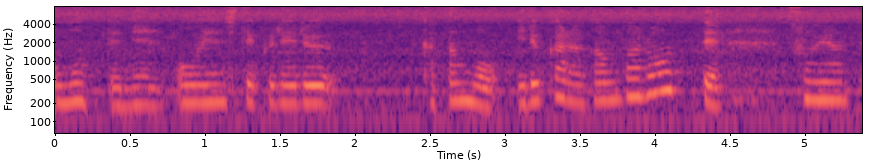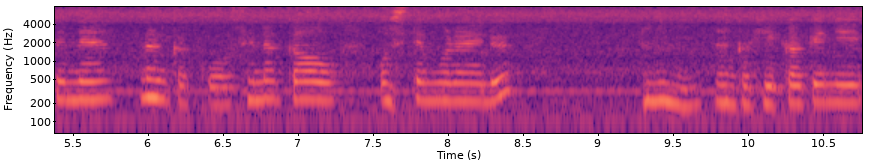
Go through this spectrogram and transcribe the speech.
の思ってね応援してくれる方もいるから頑張ろうってそうやってねなんかこう背中を押してもらえる、うん、なんかきっかけに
